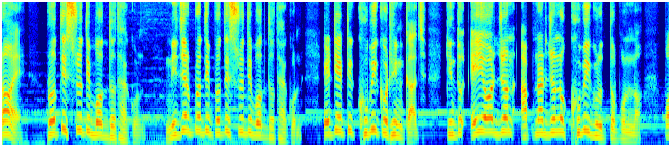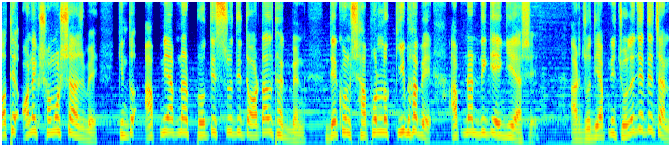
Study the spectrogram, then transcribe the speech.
নয়, প্রতিশ্রুতিবদ্ধ থাকুন। নিজের প্রতি প্রতিশ্রুতিবদ্ধ থাকুন। এটি একটি খুবই কঠিন কাজ, কিন্তু এই অর্জন আপনার জন্য খুবই গুরুত্বপূর্ণ। পথে অনেক সমস্যা আসবে, কিন্তু আপনি আপনার প্রতিশ্রুতিতে অটাল থাকবেন। দেখুন সাফল্য কীভাবে আপনার দিকে এগিয়ে আসে। আর যদি আপনি চলে যেতে চান,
